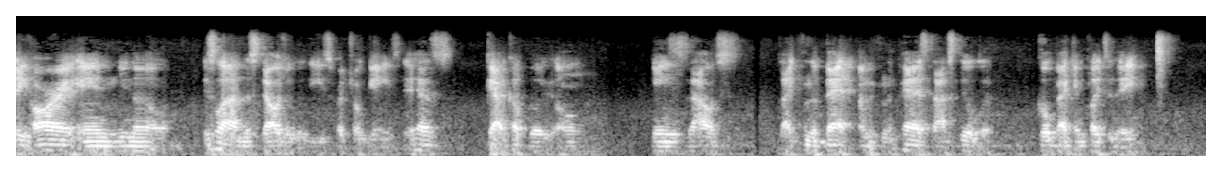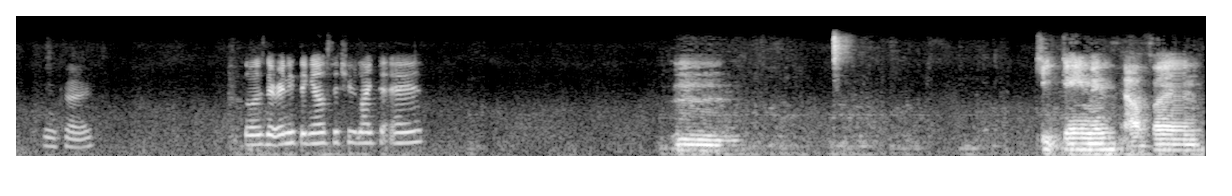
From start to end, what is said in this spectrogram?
they hard and you know it's a lot of nostalgia with these retro games. It has got a couple of um, games that I was like from the back. I mean, from the past, that I still would go back and play today. Okay. So, is there anything else that you'd like to add? Mm. Keep gaming, have fun.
